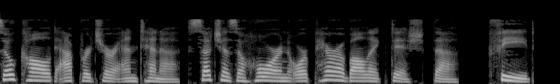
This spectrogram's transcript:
so-called aperture antenna, such as a horn or parabolic dish, the feed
